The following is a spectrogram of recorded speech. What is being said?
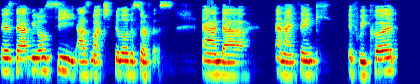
is that we don't see as much below the surface. And uh, and I think if we could,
